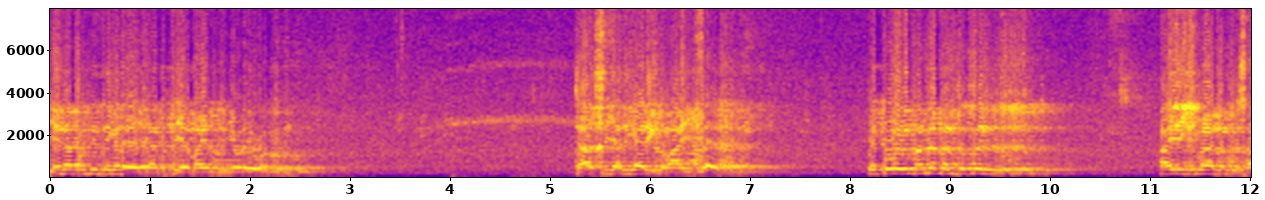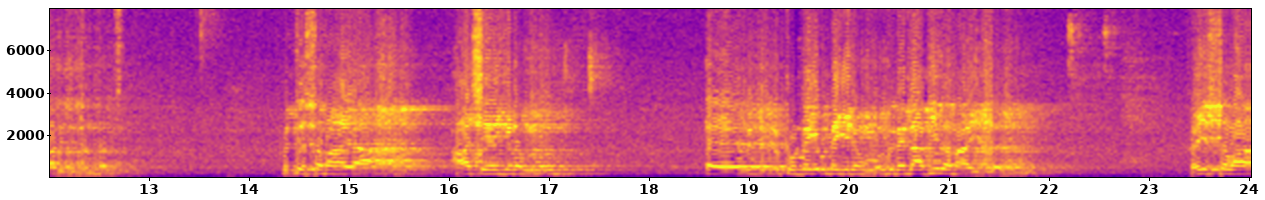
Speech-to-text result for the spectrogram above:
ജനപ്രതിനിധികളെ ഞാൻ പ്രത്യേകമായി നന്ദിയോടെ ഓർക്കുന്നു. രാഷ്ട്രീയ അധികാരികളുമായിട്ട് എപ്പോഴും നല്ല ബന്ധത്തിൽ ആയിരിക്കുവാൻ നമുക്ക് സാധിച്ചിട്ടുണ്ട്. വ്യത്യസ്തമായ ആശയങ്ങളും ഉണ്ടെങ്കിലും ഇതിനെല്ലാം അതീതമായിട്ട് ക്രൈസ്തവമായ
